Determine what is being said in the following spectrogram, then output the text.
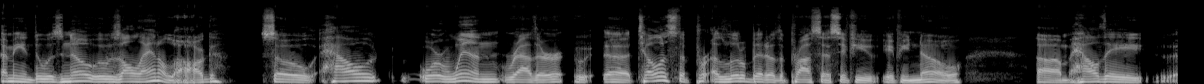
I mean, there was no. It was all analog. So how or when rather? Uh, tell us the pr- a little bit of the process, if you if you know, um, how they uh,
